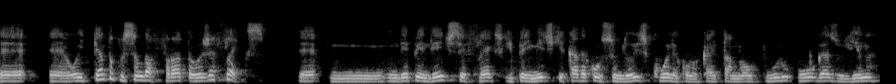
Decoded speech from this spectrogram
é, é 80% da frota hoje é flex. É, independente de ser flex, que permite que cada consumidor escolha colocar etanol puro ou gasolina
